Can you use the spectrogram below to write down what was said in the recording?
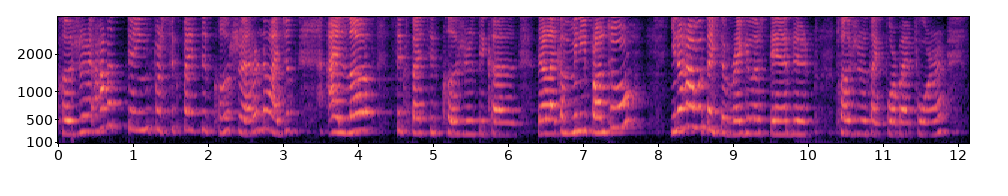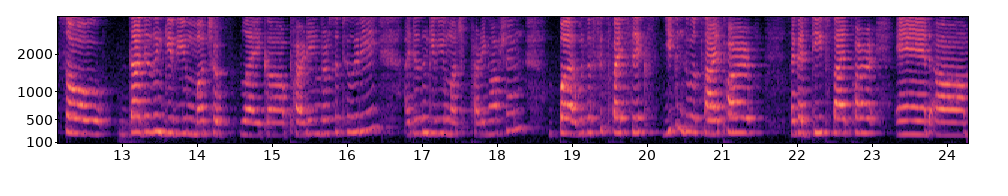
closure. I have a thing for 6x6 closure. I don't know, I just, I love 6x6 closures because they're like a mini frontal. You know how with like the regular standard closure is like 4x4? So that doesn't give you much of like uh, parting versatility. It doesn't give you much parting option. But with the 6x6, you can do a side part, like a deep side part, and um,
